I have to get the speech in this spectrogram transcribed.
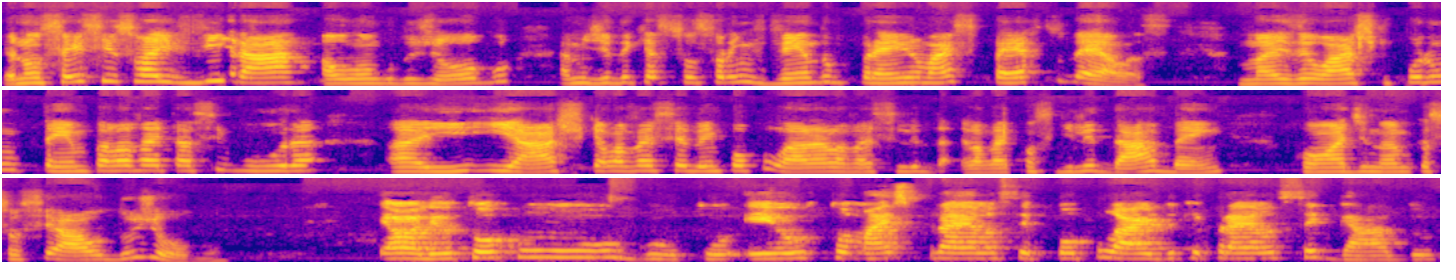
Eu não sei se isso vai virar ao longo do jogo, à medida que as pessoas forem vendo o prêmio mais perto delas. Mas eu acho que por um tempo ela vai estar tá segura aí e acho que ela vai ser bem popular, ela vai, se ela vai conseguir lidar bem com a dinâmica social do jogo. Olha, eu tô com o Guto. Eu tô mais para ela ser popular do que para ela ser gado.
